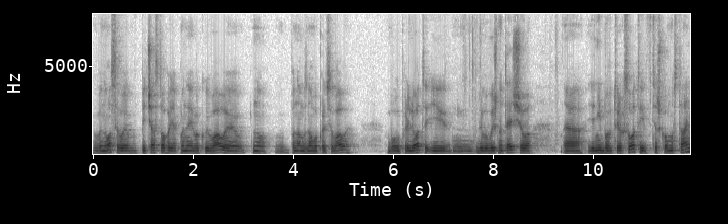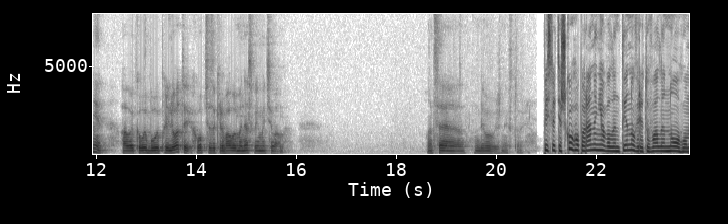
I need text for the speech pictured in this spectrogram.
виносили. Під час того, як мене евакуювали, ну, по нам знову працювали. Були прильоти, і дивовижно те, що е, я ніби в 300 в тяжкому стані, але коли були прильоти, хлопці закривали мене своїми тілами. Це дивовижна історія. Після тяжкого поранення Валентину врятували ногу,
